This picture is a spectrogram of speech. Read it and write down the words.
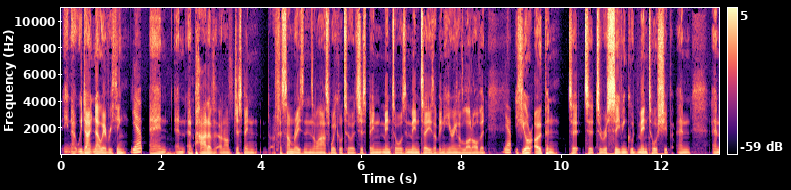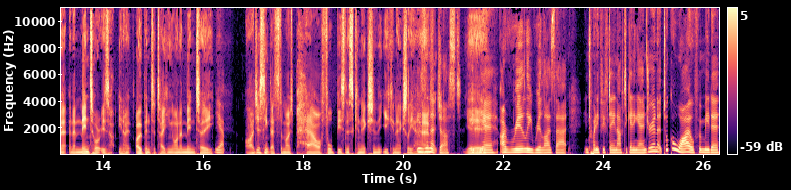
you know, we don't know everything. Yep. And, and and part of and I've just been for some reason in the last week or two it's just been mentors and mentees I've been hearing a lot of it yeah if you're open to, to, to receiving good mentorship and and a, and a mentor is you know open to taking on a mentee Yep. I just think that's the most powerful business connection that you can actually have Isn't it just? Yeah. Yeah. I really realized that in 2015 after getting Andrew. And it took a while for me to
